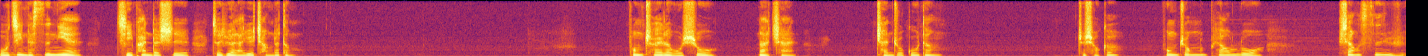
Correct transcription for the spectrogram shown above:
无尽的思念，期盼的是这越来越长的等。风吹了无数，那盏残烛孤灯。这首歌《风中飘落相思雨》，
